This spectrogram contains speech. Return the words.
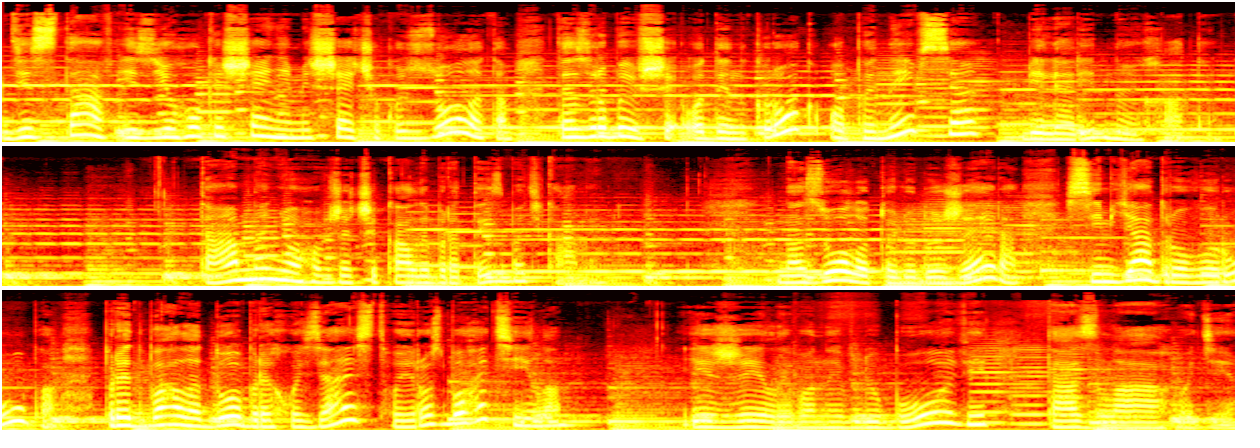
дістав із його кишені мішечок із золотом та, зробивши один крок, опинився біля рідної хати. Там на нього вже чекали брати з батьками. На золото людожера сім'я дроворуба придбала добре хозяйство і розбагатіла. І жили вони в любові та злагоді.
